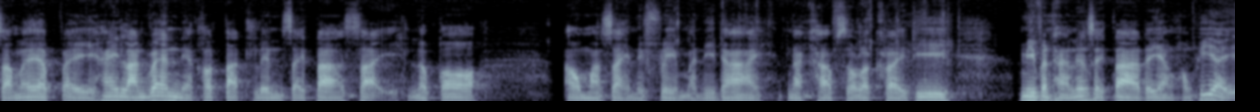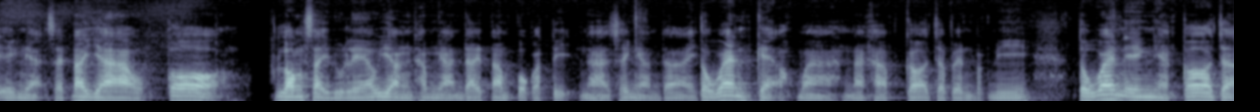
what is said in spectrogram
สามารถไปให้ร้านแว่นเนี่ยเขาตัดเลนส์สายตาใส่ แล้วก็เอามาใส่ในเฟรมอันนี้ได้นะครับสำหรับใครที่มีปัญหาเรื่องสายตาแต่อย่างของพี่ใหญ่เองเนี่ยสายตายาวก็ลองใส่ดูแล้วยังทำงานได้ตามปกตินะฮะใช้งานได้ ตัวแว่นแกะออกมานะครับ ก็จะเป็นแบบนี้ ตัวแว่นเองเนี่ยก็จะ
